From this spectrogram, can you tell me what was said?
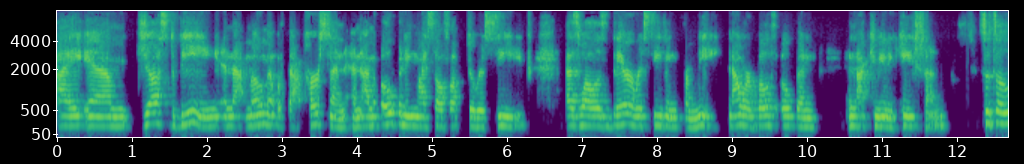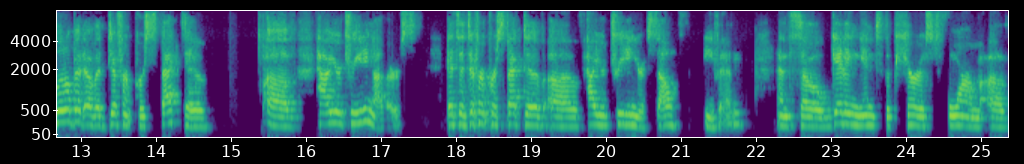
I am just being in that moment with that person and I'm opening myself up to receive as well as they're receiving from me. Now we're both open in that communication. So it's a little bit of a different perspective of how you're treating others. It's a different perspective of how you're treating yourself, even. And so getting into the purest form of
